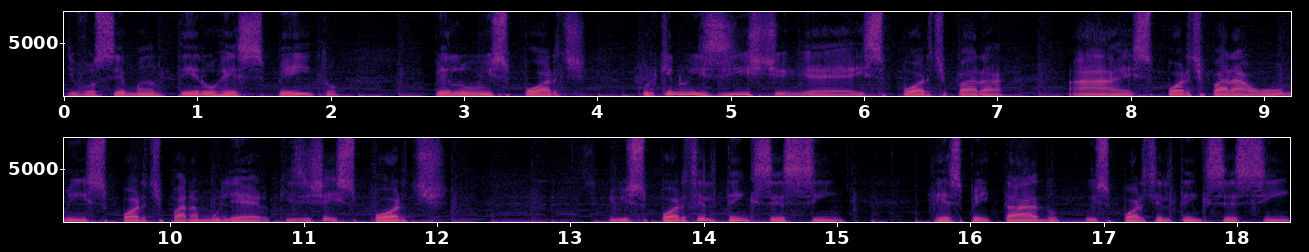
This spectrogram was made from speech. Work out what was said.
de você manter o respeito pelo esporte. Porque não existe é, esporte para ah, esporte para homem, esporte para mulher. O que existe é esporte. E o esporte ele tem que ser sim respeitado. O esporte ele tem que ser sim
